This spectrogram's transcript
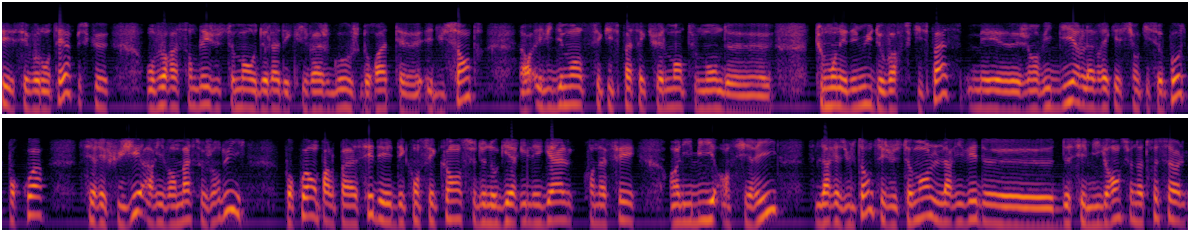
c'est volontaire puisque on veut rassembler justement au-delà des clivages gauche, droite euh, et du centre. Alors évidemment, ce qui se passe actuellement, tout le monde euh, tout le monde est ému de voir ce qui se passe, mais j'ai envie de dire la vraie question qui se pose pourquoi ces réfugiés arrivent en masse aujourd'hui? Pourquoi on ne parle pas assez des, conséquences de nos guerres illégales qu'on a fait en Libye, en Syrie? La résultante, c'est justement l'arrivée de, ces migrants sur notre sol.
